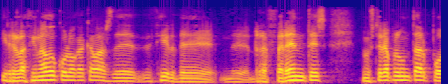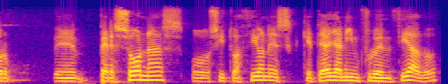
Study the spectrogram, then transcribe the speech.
Y relacionado con lo que acabas de decir de referentes, me gustaría preguntar por personas o situaciones que te hayan influenciado,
